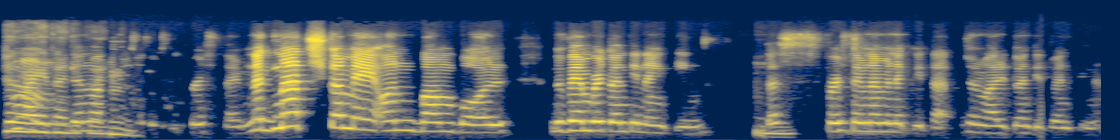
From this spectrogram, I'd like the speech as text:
January Hmm, 2020. January first time. Nag-match kami on Bumble November 2019. Mm. Tapos first time namin nagkita, January 2020 na.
